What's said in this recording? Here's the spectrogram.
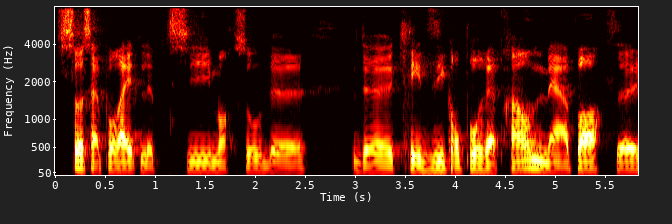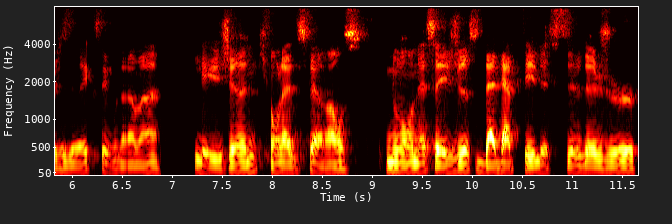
ça, ça pourrait être le petit morceau de, de crédit qu'on pourrait prendre, mais à part ça, je dirais que c'est vraiment les jeunes qui font la différence. Nous, on essaie juste d'adapter le style de jeu,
